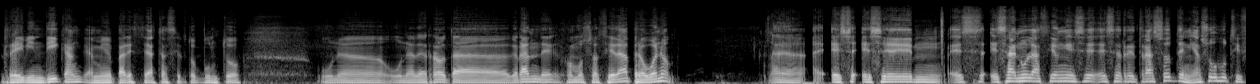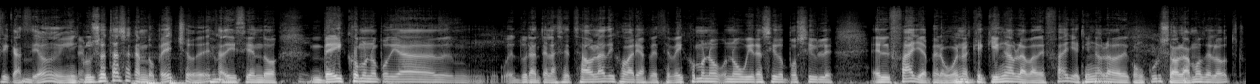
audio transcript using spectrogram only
reivindican que a mí me parece hasta cierto punto una, una derrota grande como sociedad, pero bueno, eh, ese, ese, mm, es- esa anulación, ese, ese retraso tenía su justificación. Incluso está sacando pecho, ¿eh? está diciendo, veis cómo no podía, mm, durante la sexta ola dijo varias veces, veis cómo no, no hubiera sido posible el falla, pero bueno, es que ¿quién hablaba de falla? ¿Quién hablaba de concurso? Hablamos de lo otro.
